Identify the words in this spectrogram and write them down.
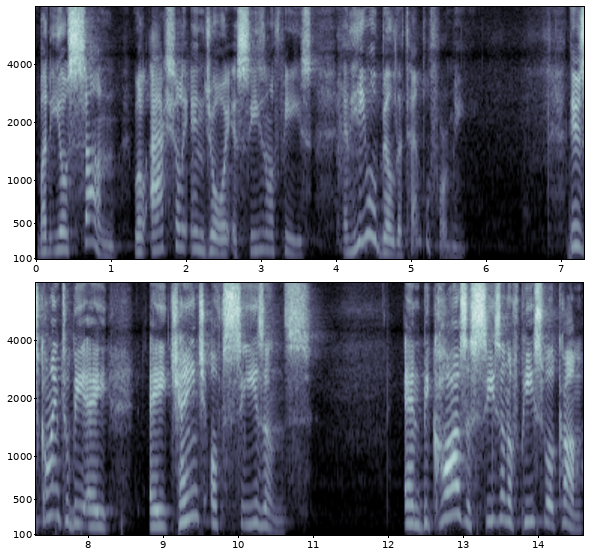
But your son will actually enjoy a season of peace and he will build a temple for me. There's going to be a, a change of seasons. And because a season of peace will come,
